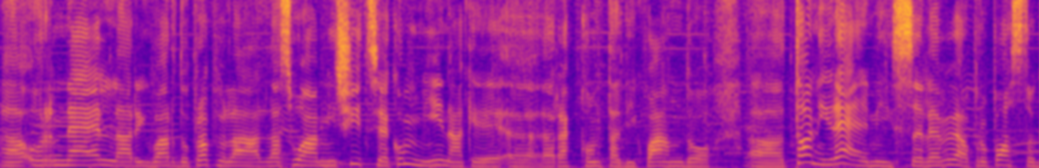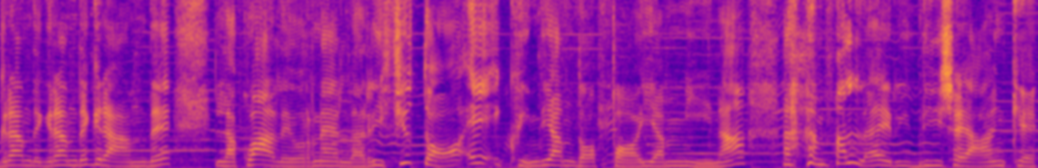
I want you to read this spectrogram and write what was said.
eh, Ornella riguardo proprio la, la sua amicizia con Mina, che eh, racconta di quando eh, Tony Renis le aveva proposto grande, grande, grande, la quale Ornella rifiutò e quindi andò poi a Mina, ma lei dice anche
